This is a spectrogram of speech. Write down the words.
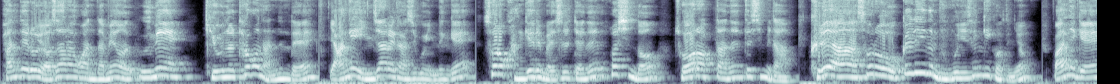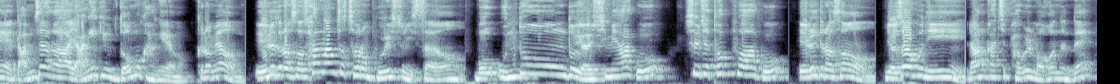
반대로 여자라고 한다면 음의 기운을 타고났는데 양의 인자를 가지고 있는 게 서로 관계를 맺을 때는 훨씬 더 조화롭다는 뜻입니다. 그래야 서로 끌리는 부분이 생기거든요. 만약에 남자가 양의 기운이 너무 강해요. 그러면 예를 들어서 상남자처럼 보일 수 있어요. 뭐 운동도 열심히 하고 실제 터프하고 예를 들어서 여자분이랑 같이 밥을 먹었는데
